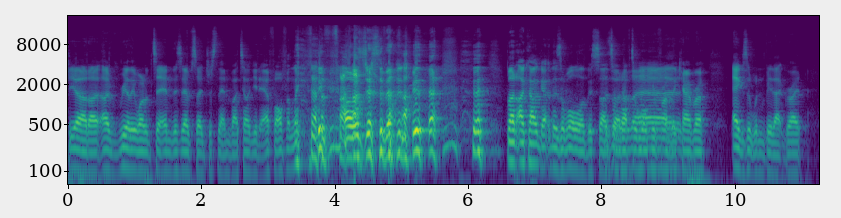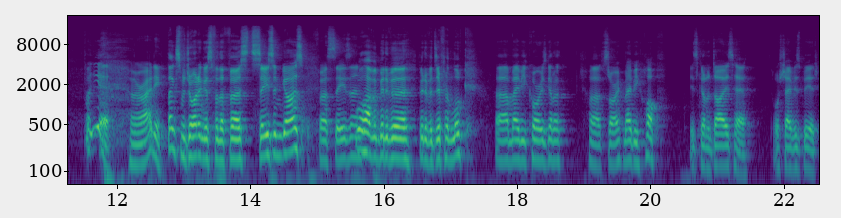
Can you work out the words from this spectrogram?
God, I, I really wanted to end this episode just then by telling you to F off and leave. I was just about to do that. but I can't get, There's a wall on this side, so I'd have to wall walk in front of the camera. Exit wouldn't be that great. But yeah, Alrighty. thanks for joining us for the first season, guys. First season. We'll have a bit of a bit of a different look. Uh, maybe Corey's gonna, uh, sorry, maybe Hopp is gonna dye his hair or shave his beard.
